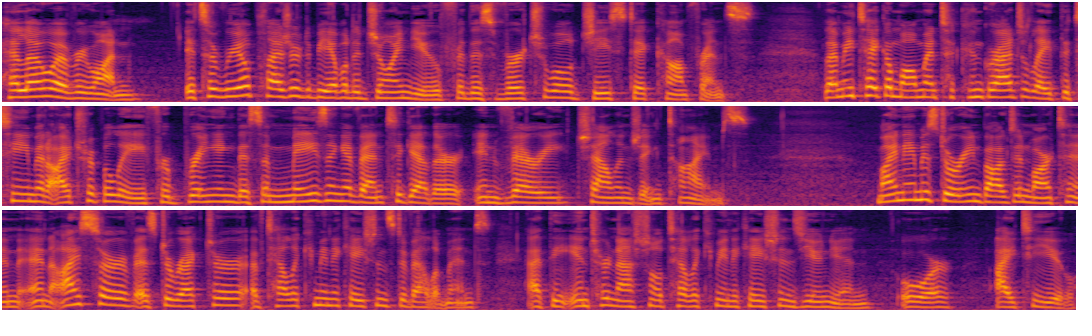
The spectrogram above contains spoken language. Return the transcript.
Hello, everyone. It's a real pleasure to be able to join you for this virtual GSTIC conference. Let me take a moment to congratulate the team at IEEE for bringing this amazing event together in very challenging times. My name is Doreen Bogdan Martin, and I serve as Director of Telecommunications Development at the International Telecommunications Union, or ITU.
